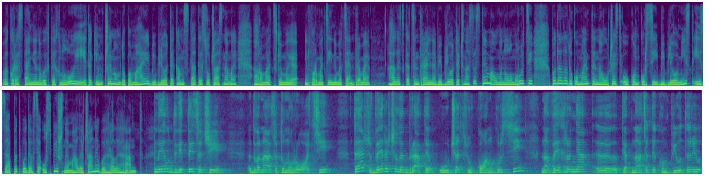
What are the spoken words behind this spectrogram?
використання нових технологій і таким чином допомагає бібліотекам стати сучасними громадськими інформаційними центрами. Галицька центральна бібліотечна система у минулому році подала документи на участь у конкурсі Бібліоміст, і запит видався успішним. Галичани виграли грант. Ми у 2012 році теж вирішили брати участь у конкурсі на виграння е, 15 комп'ютерів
